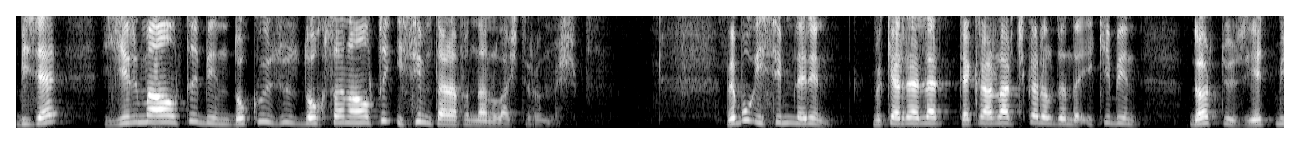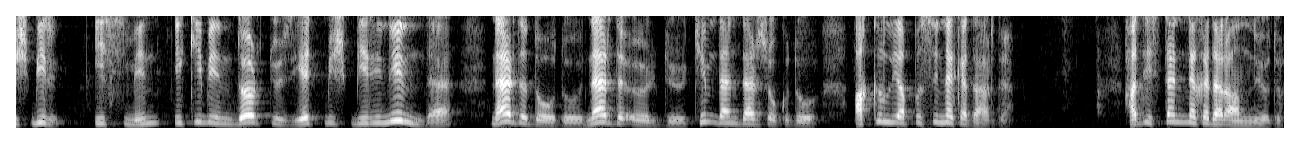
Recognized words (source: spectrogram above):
bize 26.996 isim tarafından ulaştırılmış. Ve bu isimlerin mükerrerler, tekrarlar çıkarıldığında 2471 ismin 2471'inin de nerede doğduğu, nerede öldüğü, kimden ders okuduğu, akıl yapısı ne kadardı? Hadisten ne kadar anlıyordu?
